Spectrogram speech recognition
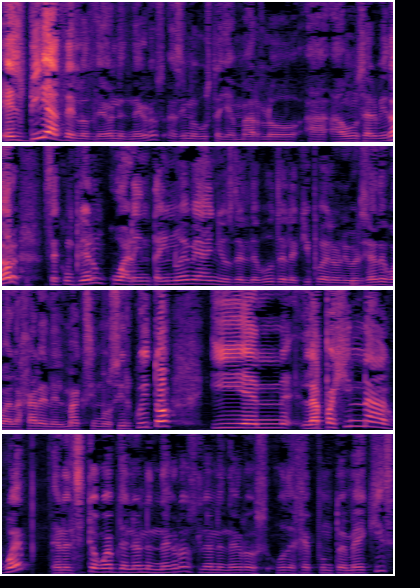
el Día de los Leones Negros, así me gusta llamarlo a, a, un servidor, se cumplieron 49 años del debut del equipo de la Universidad de Guadalajara en el máximo circuito. Y en la página web, en el sitio web de Leones Negros, leonesnegrosudg.mx,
